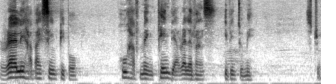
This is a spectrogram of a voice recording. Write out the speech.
rarely have I seen people who have maintained their relevance even to me. It's true.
